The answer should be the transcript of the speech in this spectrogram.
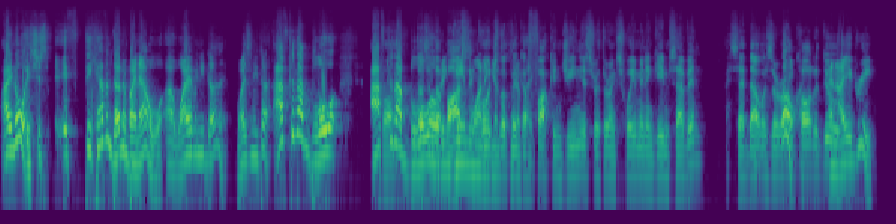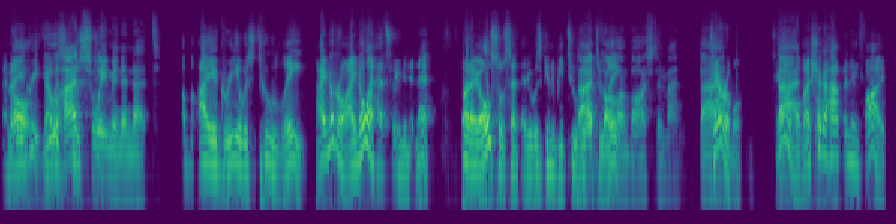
I know it's just if they haven't done it by now, uh, why haven't he done it? Why hasn't he done it? after that blow after well, that blowout the in Boston game one coach against look like a fucking genius for throwing Swayman in game seven? I said that was the wrong No, call to do. and I agree, and no, I agree. That you was, had was too- Swayman in net. I agree. It was too late. I no, no, I know I had Swayman in net, but I also said that it was going to be too little, Bad too call late. on Boston, man. Bad. Terrible, terrible. bad That should have happened in five.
